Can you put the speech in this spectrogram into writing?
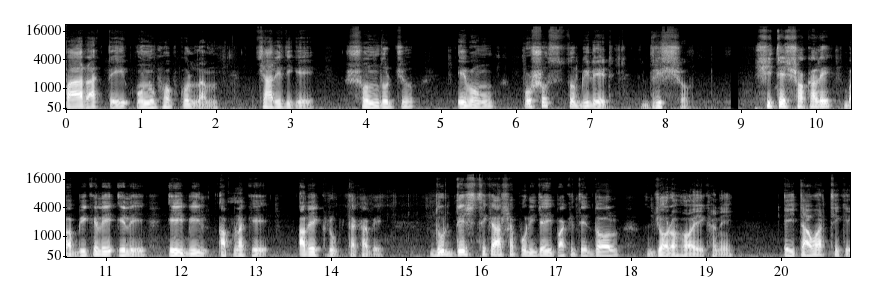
পা রাখতেই অনুভব করলাম চারিদিকে সৌন্দর্য এবং প্রশস্ত বিলের দৃশ্য। শীতের সকালে বা বিকেলে এলে এই বিল আপনাকে আরেক রূপ দেখাবে। দূর দেশ থেকে আসা পরিযায়ী পাখিদের দল জড়ো হয় এখানে। এই টাওয়ার থেকে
